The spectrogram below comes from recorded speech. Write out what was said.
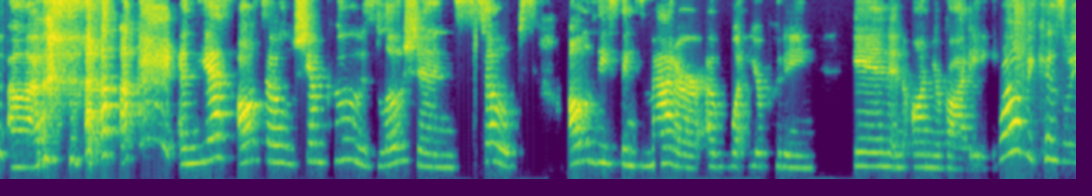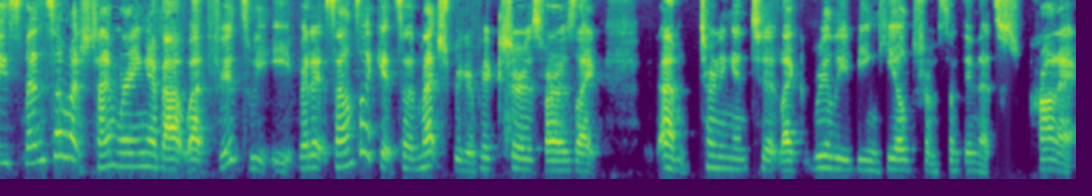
uh, and yes also shampoos lotions soaps all of these things matter of what you're putting in and on your body. Well, because we spend so much time worrying about what foods we eat, but it sounds like it's a much bigger picture as far as like um, turning into like really being healed from something that's chronic.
